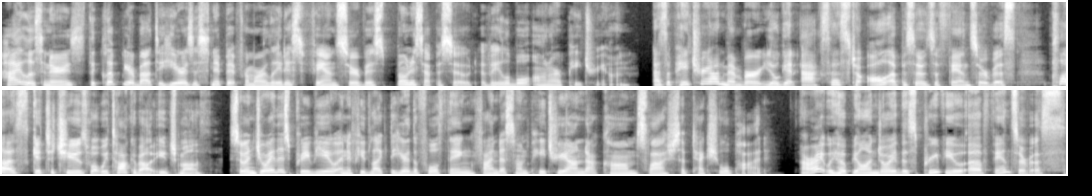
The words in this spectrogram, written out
Hi, listeners. The clip you're about to hear is a snippet from our latest fan service bonus episode available on our Patreon. As a Patreon member, you'll get access to all episodes of fan service, plus get to choose what we talk about each month. So enjoy this preview, and if you'd like to hear the full thing, find us on patreon.com slash subtextualpod. All right, we hope you'll enjoy this preview of fan service.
